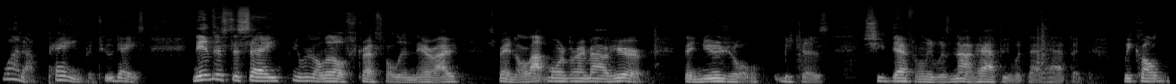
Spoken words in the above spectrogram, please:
What a pain for two days. Needless to say, it was a little stressful in there. I spent a lot more time out here than usual because she definitely was not happy with that happened. We called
